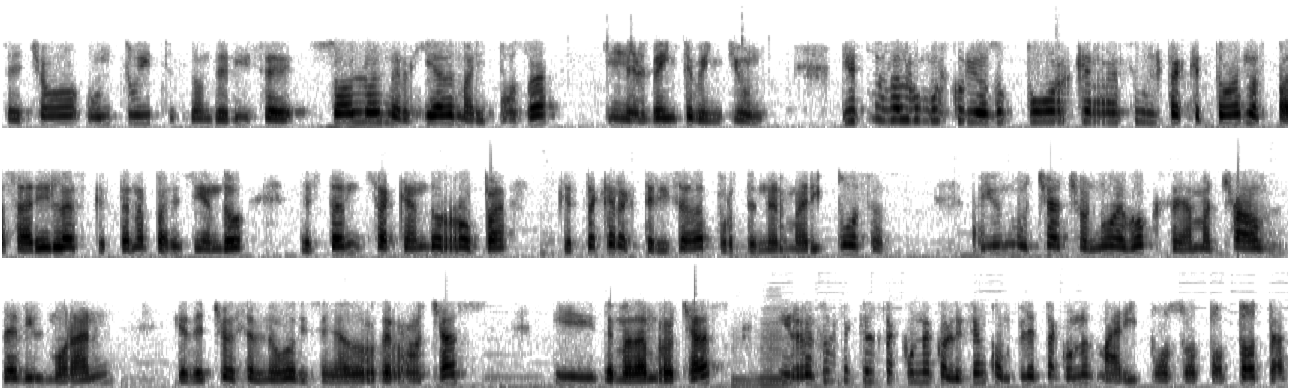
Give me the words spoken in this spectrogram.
se echó un tweet donde dice, solo energía de mariposa en el 2021. Y esto es algo muy curioso porque resulta que todas las pasarelas que están apareciendo están sacando ropa que está caracterizada por tener mariposas. Hay un muchacho nuevo que se llama Charles Devil Moran, que de hecho es el nuevo diseñador de Rochas y de Madame Rochas, y resulta que él sacó una colección completa con unos mariposotototas.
